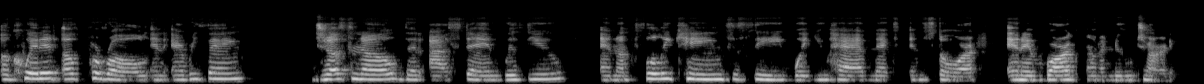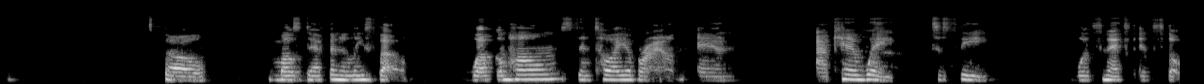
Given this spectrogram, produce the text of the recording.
acquitted of parole and everything, just know that I stand with you and I'm fully keen to see what you have next in store and embark on a new journey. So, most definitely so. welcome home, Cyntoia Brown. And I can't wait to see what's next in store.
